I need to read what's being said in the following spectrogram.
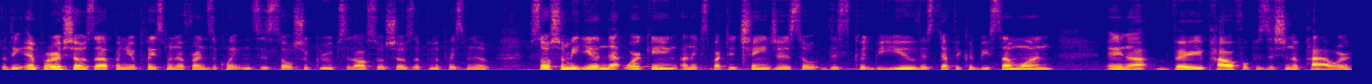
The Emperor shows up in your placement of friends, acquaintances, social groups. It also shows up in the placement of social media, networking, unexpected changes. So this could be you. This definitely could be someone in a very powerful position of power.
